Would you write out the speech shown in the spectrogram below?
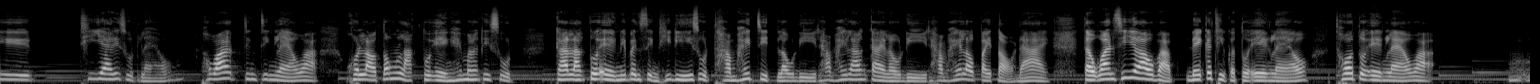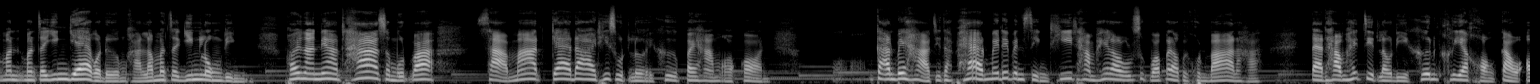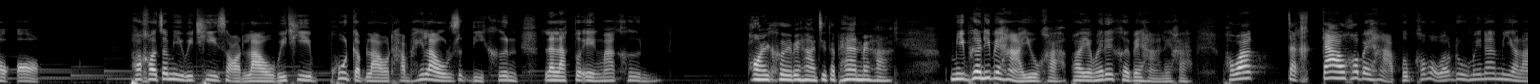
ที่แย่ที่สุดแล้ว เพราะว่าจริง ๆ แล้วอะคนเราต้องรักตัวเองให้มากที่สุด การรักตัวเองนี่เป็นสิ่งที่ดีที่สุดทำให้จิตเราดีทำให้ร่างกายเราดีทำให้เราไปต่อได้ แต่วันที่เราแบบเนกาทีฟกับตัวเองแล้ว โทษตัวเองแล้วอะมันมันจะยิ่งแย่กว่าเดิมค่ะ แล้วมันจะยิ่งลงดิ่ง เพราะฉะนั้นเนี่ยถ้าสมมติว่า สามารถแก้ได้ที่สุดเลย คือไปหาหมอก่อน การไปหาจิตแพทย์ไม่ได้เป็นสิ่งที่ทำให้เรารู้สึกว่าเราเป็นคนบ้านะคะ แต่ทำให้จิตเราดีขึ้นเคลียร์ของเก่าเอาออกเพราะเขาจะมีวิธีสอนเราวิธีพูดกับเราทำให้เรารู้สึกดีขึ้น และรักตัวเองมากขึ้นพลอยเคยไปหาจิตแพทย์ไหมคะ มีเพื่อนที่ไปหาอยู่ค่ะพลอยยังไม่ได้เคยไปหาเลยค่ะ เพราะว่าจะก้าวเข้าไปหาปุ๊บเขาบอกว่าดูไม่น่ามีอะไร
